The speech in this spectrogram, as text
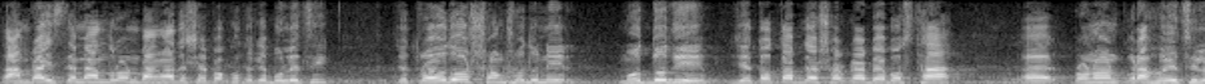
তা আমরা ইসলামী আন্দোলন বাংলাদেশের পক্ষ থেকে বলেছি যে ত্রয়োদশ সংশোধনীর মধ্য দিয়ে যে তত্ত্বাবধায়ক সরকার ব্যবস্থা প্রণয়ন করা হয়েছিল,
